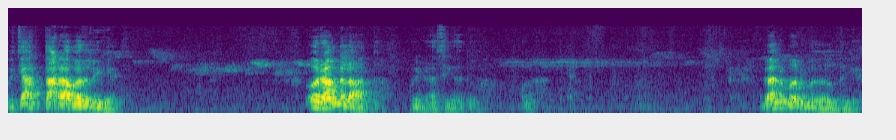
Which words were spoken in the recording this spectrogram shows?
ਵਿਚਾਰ ਧਾਰਾ ਬਦਲੀ ਹੈ। ਉਹ ਰੰਗ ਲਾਤਾ ਜਿਹੜਾ ਸੀਗਾ ਦੂਆ ਗੱਲ ਮਨ ਬਦਲਦੀ ਹੈ।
